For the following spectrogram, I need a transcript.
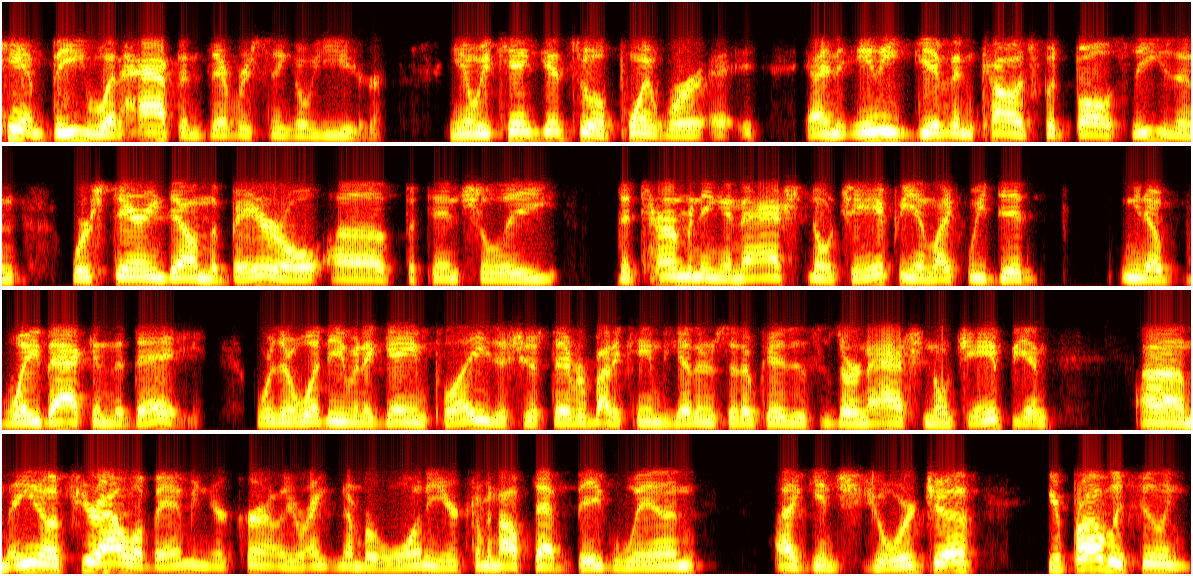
can't be what happens every single year. You know, we can't get to a point where uh, in any given college football season we're staring down the barrel of potentially determining a national champion like we did, you know, way back in the day where there wasn't even a game played. It's just everybody came together and said, okay, this is our national champion. Um, and, you know, if you're Alabama and you're currently ranked number one and you're coming off that big win against Georgia, you're probably feeling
